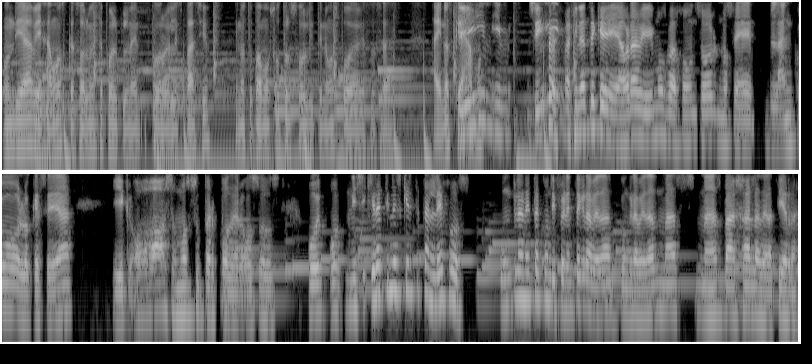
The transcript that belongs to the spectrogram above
un día viajamos casualmente por el planeta, por el espacio y nos topamos otro sol y tenemos poderes, o sea, ahí nos Sí, quedamos. im- sí, imagínate que ahora vivimos bajo un sol, no sé, blanco o lo que sea, y que, oh, somos súper poderosos. O, ni siquiera tienes que irte tan lejos. Un planeta con diferente gravedad, con gravedad más, más baja a la de la Tierra.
